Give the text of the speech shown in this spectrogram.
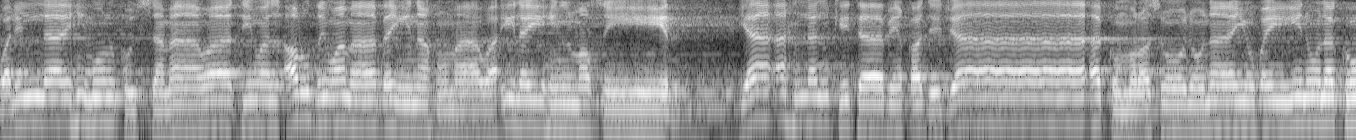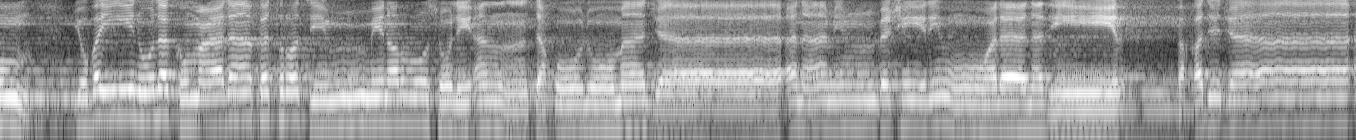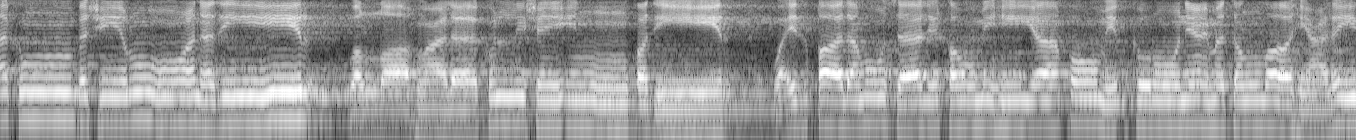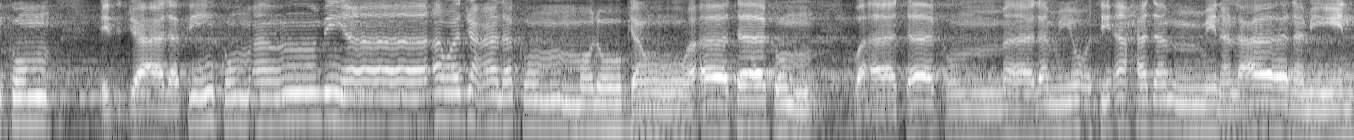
ولله ملك السماوات والأرض وما بينهما وإليه المصير. يا أهل الكتاب قد جاءكم رسولنا يبين لكم يبين لكم على فترة من الرسل أن تقولوا ما جاءنا من بشير ولا نذير. فقد جاءكم بشير ونذير والله على كل شيء قدير. وإذ قال موسى لقومه يا قوم اذكروا نعمة الله عليكم إذ جعل فيكم أنبياء وجعلكم ملوكا وآتاكم وآتاكم ما لم يؤت أحدا من العالمين.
